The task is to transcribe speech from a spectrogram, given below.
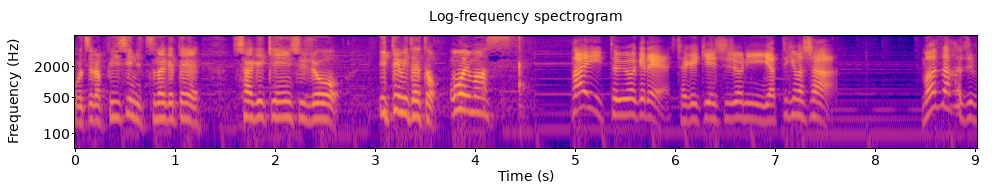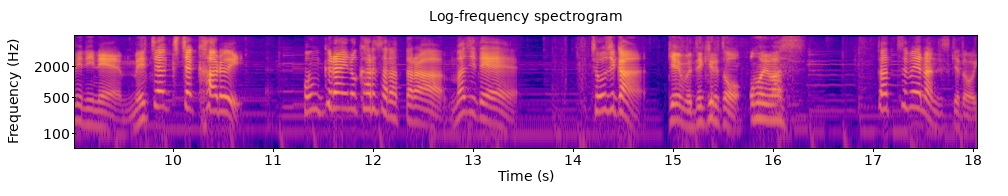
こちら PC につなげて、射撃演習場、行ってみたいと思いますはい、というわけで、射撃演習場にやってきました。まずはじめにね、めちゃくちゃ軽い。こんくらいの軽さだったら、マジで、長時間ゲームできると思います。2つ目なんですけど、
